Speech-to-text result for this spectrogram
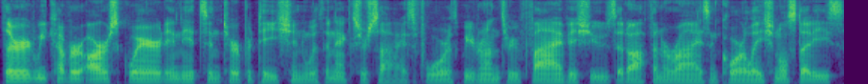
Third, we cover R squared and its interpretation with an exercise. Fourth, we run through five issues that often arise in correlational studies.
